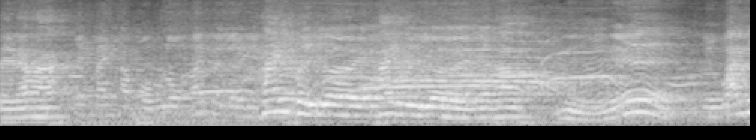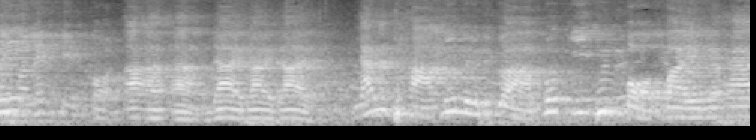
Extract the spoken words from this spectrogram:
เลยนะฮะเป็นไปกับผมลงให้ไปเลยดีให้ไปเลยให้ไปเลยนะครับนี่หรือว่าอันจะนี้มาเล่นเกมก่อนอ่าอ่าอ่าได้ได้ได้งั้นถามนิดนึงดีกว่า เมื่อกี้เพิ่งบอกไปนะฮะ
